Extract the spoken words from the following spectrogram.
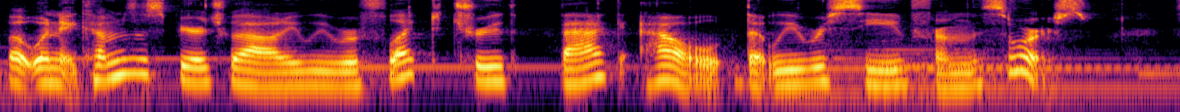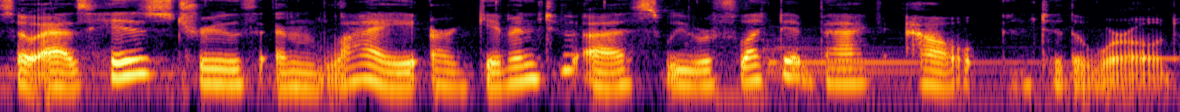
But when it comes to spirituality, we reflect truth back out that we received from the source. So, as His truth and light are given to us, we reflect it back out into the world.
